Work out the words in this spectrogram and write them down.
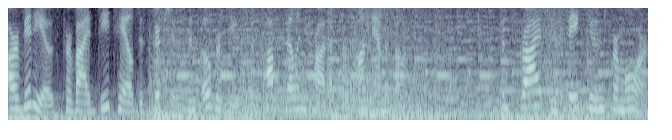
Our videos provide detailed descriptions and overviews of top-selling products on Amazon. Subscribe and stay tuned for more.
